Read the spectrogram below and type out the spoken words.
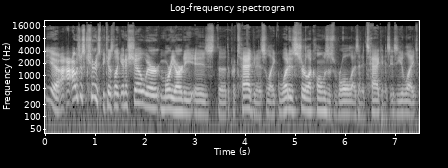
Yeah, I, I was just curious because, like, in a show where Moriarty is the, the protagonist, like, what is Sherlock Holmes's role as an antagonist? Is he like,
